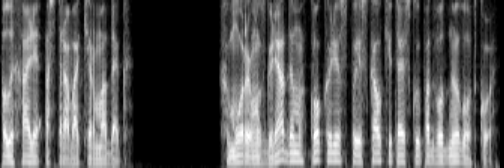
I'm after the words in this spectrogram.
полыхали острова Кермадек. Хмурым взглядом Коколес поискал китайскую подводную лодку —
